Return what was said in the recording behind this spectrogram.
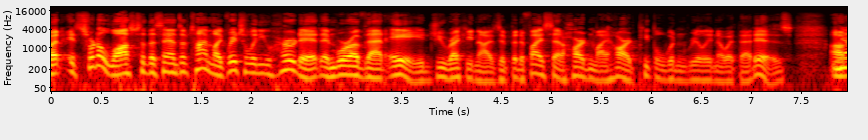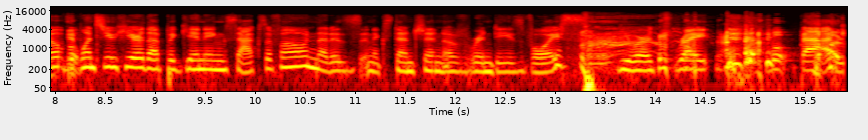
but it sort of lost to the sands of time. Like Rachel, when you heard it and were of that age, you recognized it. But if I said "Harden My Heart," people wouldn't really know what that is. Um, no, but it- once you hear that beginning saxophone, that is an extension of Rindy's voice. You were right Well, back I'm-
